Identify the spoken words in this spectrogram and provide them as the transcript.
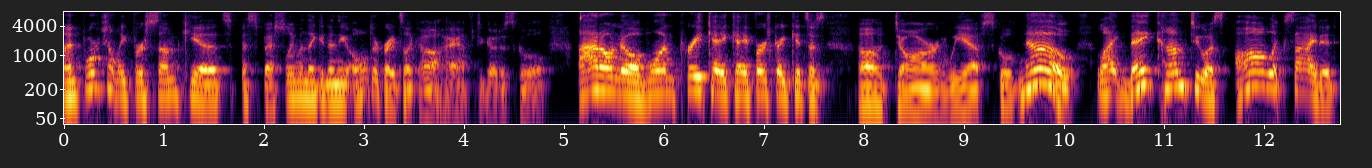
unfortunately for some kids, especially when they get in the older grades, like, oh, I have to go to school. I don't know of one pre-KK first grade kid says, oh darn, we have school. No, like they come to us all excited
